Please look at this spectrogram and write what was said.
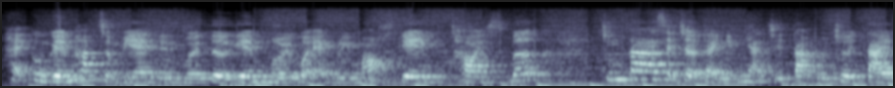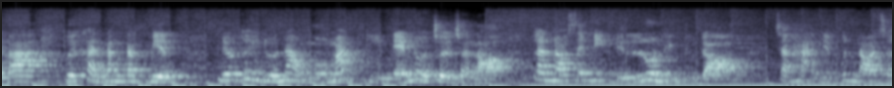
Hãy cùng GameHub.vn đến với tựa game mới của Angry Mouse Game Toysburg. Chúng ta sẽ trở thành những nhà chế tạo đồ chơi tài ba với khả năng đặc biệt. Nếu thấy đứa nào ngố mắt thì ném đồ chơi cho nó là nó sẽ bị biến luôn hình từ đó. Chẳng hạn như vứt nó cho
